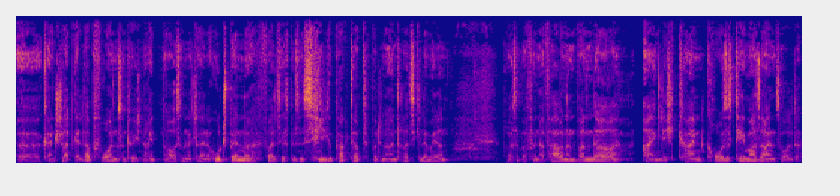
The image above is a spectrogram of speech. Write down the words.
äh, kein Startgeld ab, freuen uns natürlich nach hinten raus um eine kleine Hutspende, falls ihr es bis ins Ziel gepackt habt bei den 31 Kilometern, was aber für einen erfahrenen Wanderer eigentlich kein großes Thema sein sollte.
